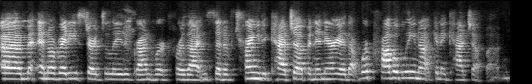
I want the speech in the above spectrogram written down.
um, and already start to lay the groundwork for that instead of trying to catch up in an area that we're probably not going to catch up on.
